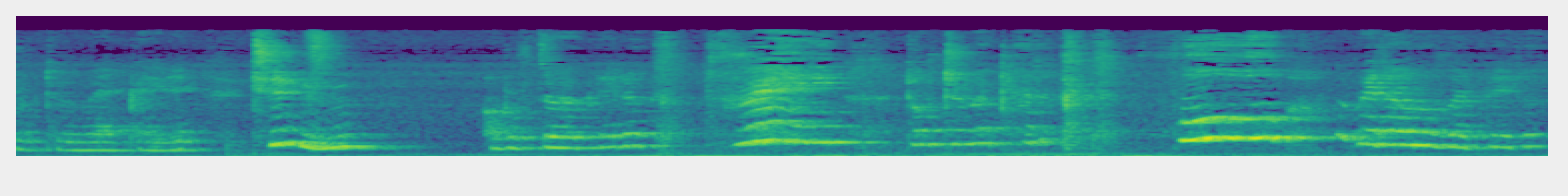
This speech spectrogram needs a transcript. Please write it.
Out of the red planet. Two. Out of the red planet. Three. Out of the red planet. Four. Red out of the red planet.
